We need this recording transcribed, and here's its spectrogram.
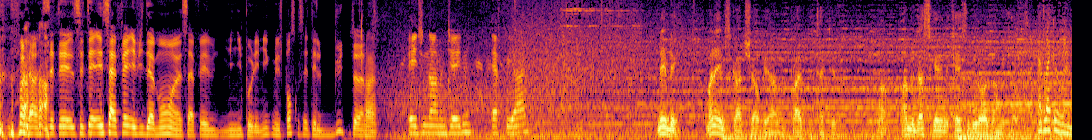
voilà c'était c'était et ça a fait évidemment euh, ça a fait une mini polémique mais je pense que c'était le but euh, Ouais. Agent Norman Jaden, FBI. Good evening. My name's Scott Shelby. I'm a private detective. Well, I'm investigating the case of the origami killers. I'd like a room.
